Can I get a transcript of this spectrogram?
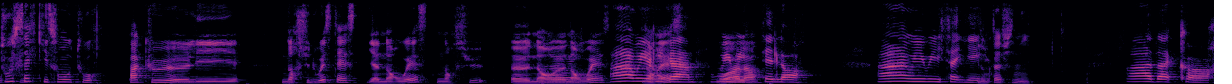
Toutes tu- celles qui sont autour. Pas que euh, les nord-sud-ouest-est. Il y a nord-ouest, nord-sud, euh, nord, Ah euh, oui. nord-ouest. Ah oui, nord-est. regarde. Oui, Voilà. oui, c'est là. Ah oui, oui, ça y Et est. donc t'as fini. Ah d'accord.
